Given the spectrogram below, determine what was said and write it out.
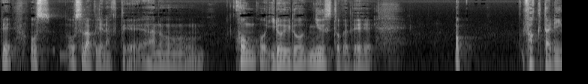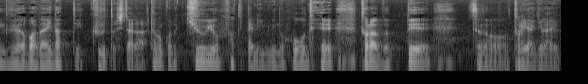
で。でおおそらくじゃなくてあの今後いろいろニュースとかでファクタリングが話題になってくるとしたら多分この給与ファクタリングの方で トラブってその取り上げられる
